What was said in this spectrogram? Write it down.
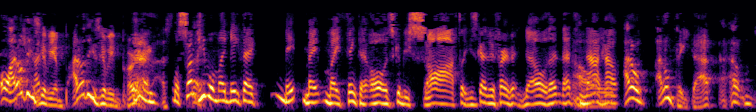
Oh, I don't think it's gonna be a. I don't think it's gonna be birdie fest. well, some people might make that may, might might think that oh, it's going to be soft. Like he's got to be fire. No, that that's not how. I don't. I don't think that. I, don't,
